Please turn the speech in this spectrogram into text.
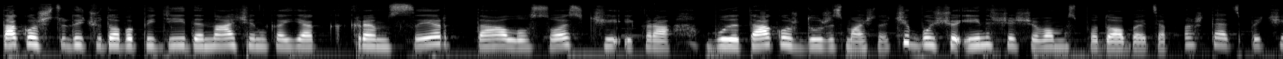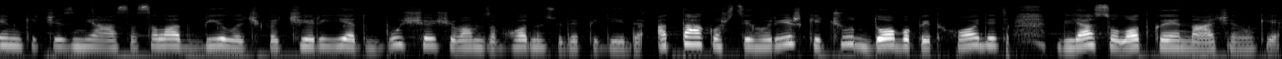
Також сюди чудово підійде начинка, як крем-сир та лосось чи ікра. Буде також дуже смачно, чи будь-що інше, що вам сподобається. Паштет печінки чи з м'яса, салат білочка, чер'єт, будь-що, що вам завгодно сюди підійде. А також ці горішки чудово підходять для солодкої начинки.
